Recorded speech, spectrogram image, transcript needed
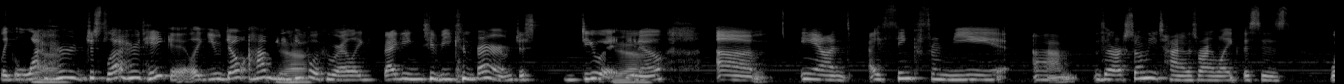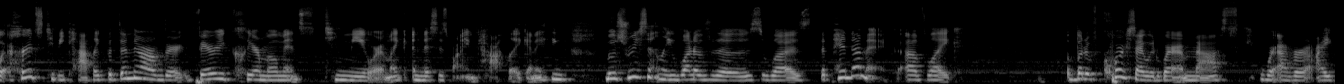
like let Yeah. her just let her take it like you don't have many Yeah. people who are like begging to be confirmed just do it Yeah. you know um and i think for me um there are so many times where i'm like this is what hurts to be catholic but then there are very very clear moments to me where i'm like and this is why i'm catholic and i think most recently one of those was the pandemic of like but of course, I would wear a mask wherever I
